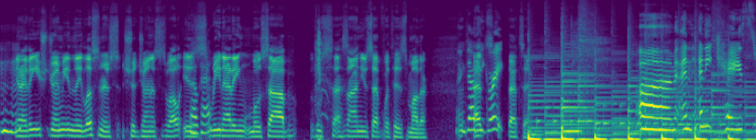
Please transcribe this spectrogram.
Mhm. and I think you should join me, and the listeners should join us as well, is Okay. reuniting Mossab Hassan Youssef with his mother. I think that'd be great. That's it. Um, in any case,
